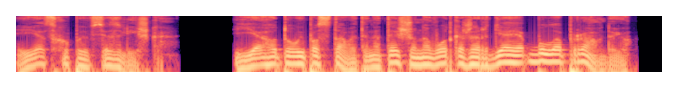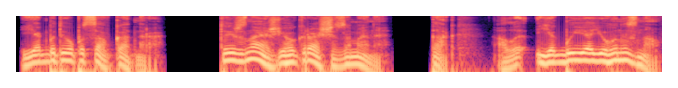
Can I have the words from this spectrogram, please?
Я схопився з ліжка. Я готовий поставити на те, що наводка жердяя була правдою. Як би ти описав Каднера? Ти ж знаєш його краще за мене. Так, але якби я його не знав,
